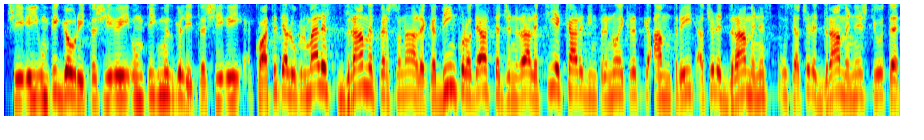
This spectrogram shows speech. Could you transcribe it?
și e un pic găurită și e un pic mâzgălită și e cu atâtea lucruri, mai ales drame personale, că dincolo de astea generale, fiecare dintre noi cred că am trăit acele drame nespuse, acele drame neștiute.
